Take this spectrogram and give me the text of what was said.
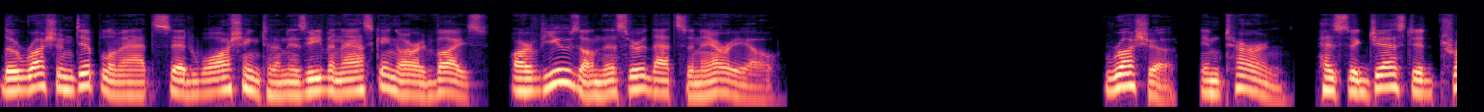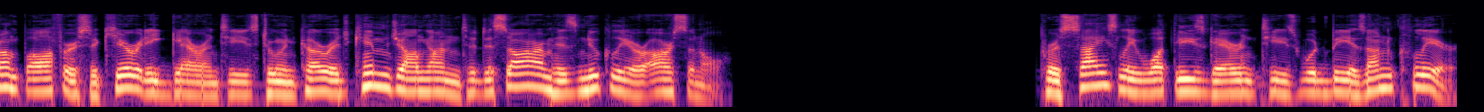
The Russian diplomat said Washington is even asking our advice, our views on this or that scenario. Russia, in turn, has suggested Trump offer security guarantees to encourage Kim Jong-un to disarm his nuclear arsenal. Precisely what these guarantees would be is unclear,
